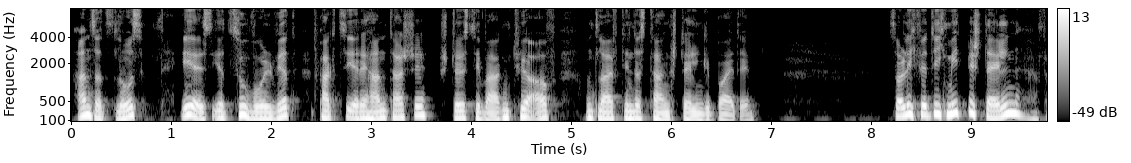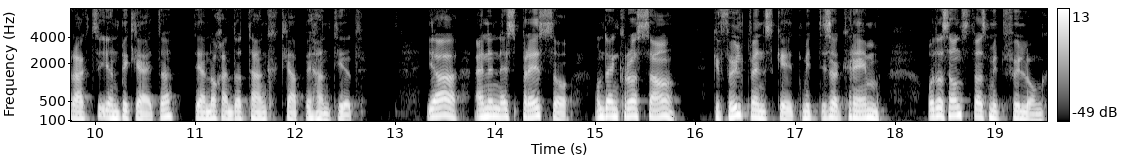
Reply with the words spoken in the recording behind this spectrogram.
Ansatzlos, ehe es ihr zu wohl wird, packt sie ihre Handtasche, stößt die Wagentür auf und läuft in das Tankstellengebäude. Soll ich für dich mitbestellen? fragt sie ihren Begleiter, der noch an der Tankklappe hantiert. Ja, einen Espresso und ein Croissant, gefüllt, wenn's geht, mit dieser Creme. oder sonst was mit Füllung.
